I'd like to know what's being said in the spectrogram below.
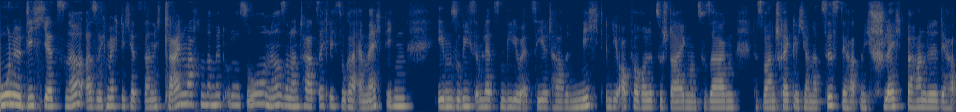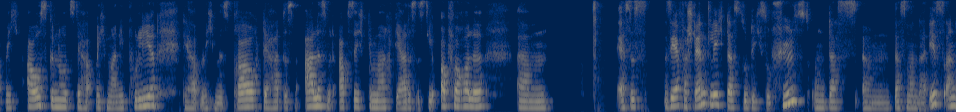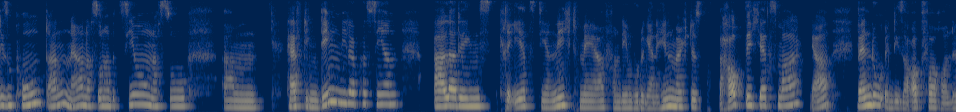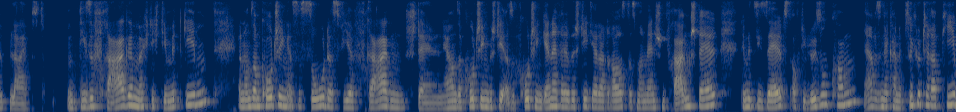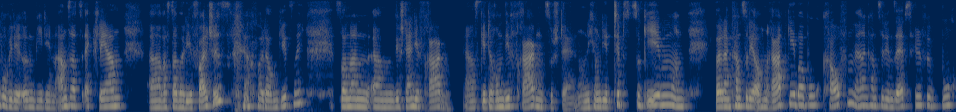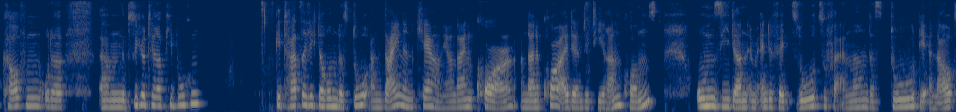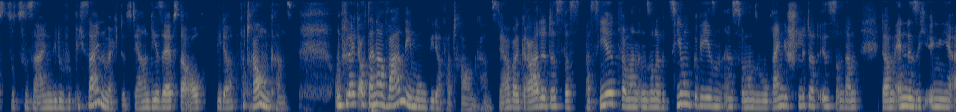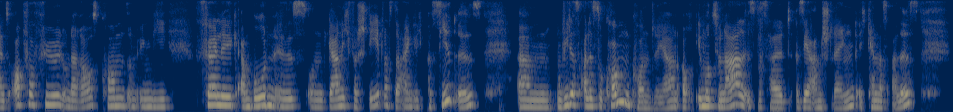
ohne dich jetzt, ne, also ich möchte dich jetzt da nicht klein machen damit oder so, ne, sondern tatsächlich sogar ermächtigen, ebenso wie ich es im letzten Video erzählt habe, nicht in die Opferrolle zu steigen und zu sagen, das war ein schrecklicher Narzisst, der hat mich schlecht behandelt, der hat mich ausgenutzt, der hat mich manipuliert, der hat mich missbraucht, der hat das alles mit Absicht gemacht, ja, das ist die Opferrolle. Ähm, es ist sehr verständlich, dass du dich so fühlst und dass, ähm, dass man da ist an diesem Punkt dann, ja, nach so einer Beziehung, nach so ähm, heftigen Dingen, die da passieren. Allerdings kreiert es dir nicht mehr von dem, wo du gerne hin möchtest, behaupte ich jetzt mal, ja, wenn du in dieser Opferrolle bleibst. Und diese Frage möchte ich dir mitgeben. In unserem Coaching ist es so, dass wir Fragen stellen. Ja, unser Coaching besteht, also Coaching generell besteht ja daraus, dass man Menschen Fragen stellt, damit sie selbst auf die Lösung kommen. Ja, wir sind ja keine Psychotherapie, wo wir dir irgendwie den Ansatz erklären, äh, was da bei dir falsch ist, weil darum geht es nicht, sondern ähm, wir stellen dir Fragen. Ja, es geht darum, dir Fragen zu stellen und nicht um dir Tipps zu geben und weil dann kannst du dir auch ein Ratgeberbuch kaufen, ja, dann kannst du dir ein Selbsthilfebuch kaufen oder ähm, eine Psychotherapie buchen. Es geht tatsächlich darum, dass du an deinen Kern, ja, an deinen Core, an deine Core-Identity rankommst um sie dann im Endeffekt so zu verändern, dass du dir erlaubst, so zu sein, wie du wirklich sein möchtest, ja, und dir selbst da auch wieder vertrauen kannst. Und vielleicht auch deiner Wahrnehmung wieder vertrauen kannst, ja, weil gerade das, was passiert, wenn man in so einer Beziehung gewesen ist, wenn man so reingeschlittert ist und dann da am Ende sich irgendwie als Opfer fühlt und da rauskommt und irgendwie völlig am Boden ist und gar nicht versteht, was da eigentlich passiert ist, ähm, wie das alles so kommen konnte. Ja, und auch emotional ist es halt sehr anstrengend. Ich kenne das alles.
